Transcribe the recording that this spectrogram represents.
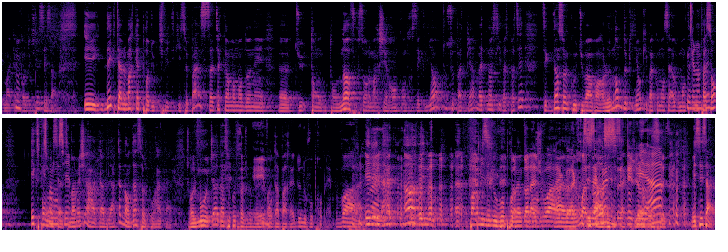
Le market product fit, c'est ça. Et dès que tu as le market product fit qui se passe, c'est-à-dire qu'à un moment donné, euh, ton, offre sur le marché rencontre ses clients, tout se passe bien. Maintenant, ce qui va se passer, c'est que d'un seul coup, tu vas avoir le nombre de clients qui va commencer à augmenter d'une façon exponentielle. Non, d'un seul coup, Genre le mot déjà, d'un seul coup, Et vont apparaître de nouveaux problèmes. Voilà. Et les, un des nou, euh, parmi les nouveaux problèmes. Dans, dans la joie, ah euh, dans la croissance. C'est ça. Mais c'est ça.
